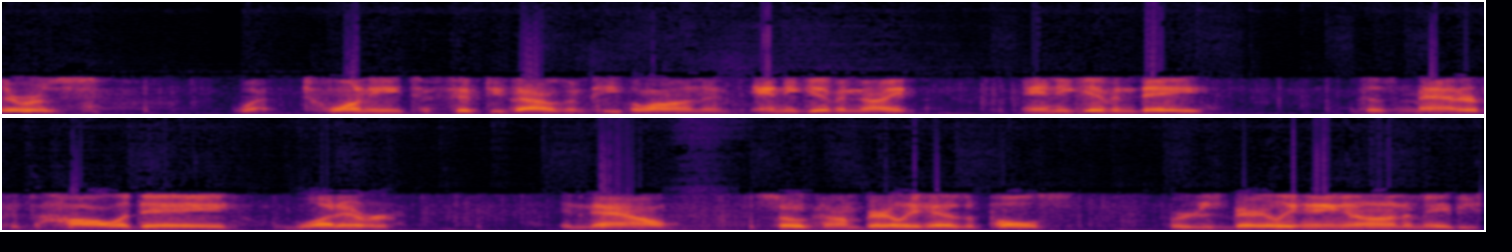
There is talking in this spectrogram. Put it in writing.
there was what twenty to fifty thousand people on at any given night, any given day. It doesn't matter if it's a holiday, whatever. And now, SOCOM barely has a pulse. We're just barely hanging on to maybe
